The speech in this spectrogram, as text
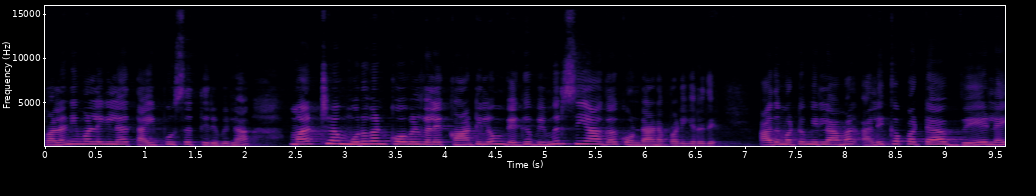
பழனிமலையில் தைப்பூச திருவிழா மற்ற முருகன் கோவில்களை காட்டிலும் வெகு விமர்சையாக கொண்டாடப்படுகிறது. அது மட்டும் இல்லாமல் அளிக்கப்பட்ட வேலை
